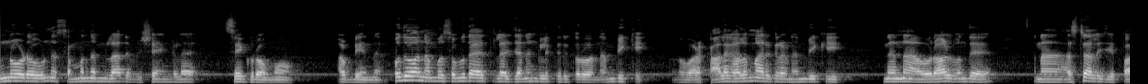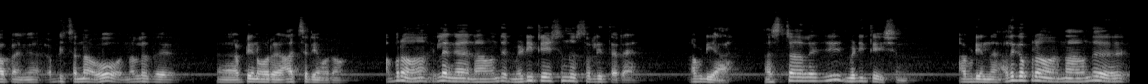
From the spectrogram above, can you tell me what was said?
ஒன்றோட ஒன்று சம்மந்தம் இல்லாத விஷயங்களை சேர்க்குறோமோ அப்படின்னு. பொதுவாக நம்ம சமுதாயத்தில் ஜனங்களுக்கு இருக்கிற ஒரு நம்பிக்கை காலகாலமாக இருக்கிற நம்பிக்கை என்னென்னா ஒரு ஆள் வந்து நான் அஸ்ட்ராலஜி பார்ப்பேங்க. அப்படி சொன்னால் ஓ நல்லது அப்படின்னு ஒரு ஆச்சரியம் வரும். அப்புறம் இல்லைங்க நான் வந்து மெடிடேஷன்னு சொல்லித்தரேன். அப்படியா? அஸ்ட்ராலஜி மெடிடேஷன் அப்படின்னு. அதுக்கப்புறம் நான் வந்து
